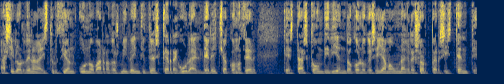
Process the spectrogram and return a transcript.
Así lo ordena la instrucción 1-2023 que regula el derecho a conocer que estás conviviendo con lo que se llama un agresor persistente,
